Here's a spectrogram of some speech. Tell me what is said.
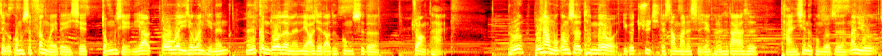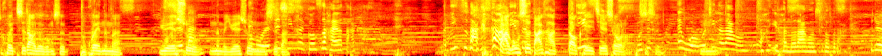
这个公司氛围的一些东西，你要多问一些问题，能能更多的能了解到这个公司的状态。比如，比如像我们公司，它没有一个具体的上班的时间，可能是大家是弹性的工作制，那你就会知道这个公司不会那么约束，那么约束，哎，那我么死板。新的公司还要打卡哎，我第一次打卡。大公司打卡倒可以接受了，不是其实，哎，我我嗯进的大公司 有很多大公司都不打卡，我就是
